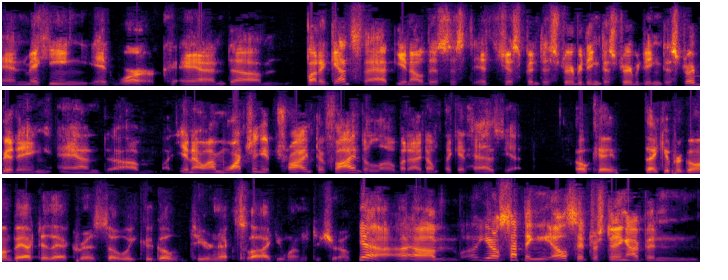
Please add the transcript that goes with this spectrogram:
and making it work. And um, but against that, you know, this is it's just been distributing, distributing, distributing, and um, you know, I'm watching it trying to find a low, but I don't think it has yet. Okay, thank you for going back to that, Chris. So we could go to your next slide you wanted to show. Yeah, um, you know, something else interesting I've been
